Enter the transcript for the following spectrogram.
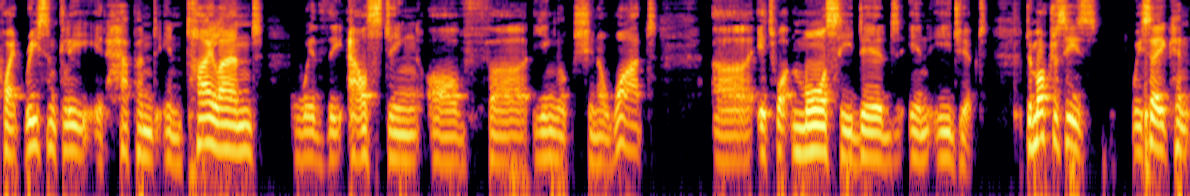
Quite recently, it happened in Thailand with the ousting of uh, Yingluck Shinawatra. Uh, it's what Morsi did in Egypt. Democracies, we say, can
